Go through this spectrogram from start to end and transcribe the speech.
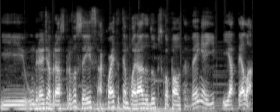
E um grande abraço para vocês. A quarta temporada do Psicopauta vem aí e até lá.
